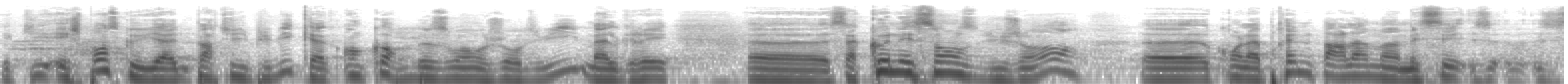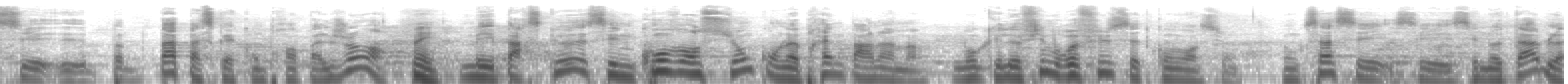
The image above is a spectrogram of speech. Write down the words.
Et, qui, et je pense qu'il y a une partie du public qui a encore besoin aujourd'hui, malgré euh, sa connaissance du genre. Euh, qu'on la prenne par la main, mais c'est pas parce qu'elle comprend pas le genre, Oui. mais parce que c'est une convention qu'on la prenne par la main. Donc et le film refuse cette convention. Donc ça c'est notable.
